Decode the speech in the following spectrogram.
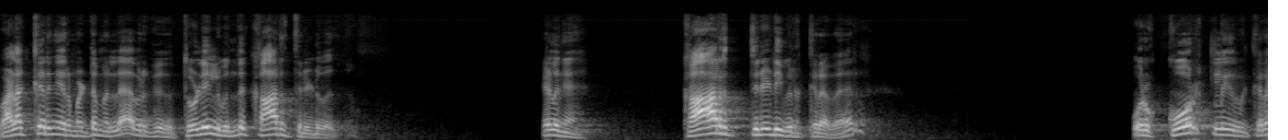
வழக்கறிஞர் மட்டுமல்ல அவருக்கு தொழில் வந்து கார் திருடுவது. கேளுங்க. கார் திருடி விற்கிறவர் ஒரு கோர்ட்டில் இருக்கிற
